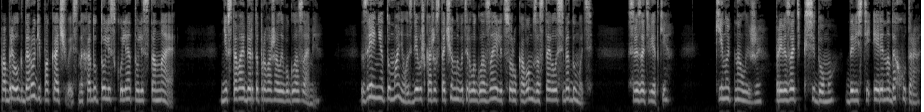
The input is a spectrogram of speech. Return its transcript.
Побрел к дороге, покачиваясь, на ходу то ли скуля, то ли стоная. Не вставая, Берта провожала его глазами. Зрение туманилось, девушка ожесточенно вытерла глаза и лицо рукавом заставила себя думать. Связать ветки, кинуть на лыжи, привязать к седому, довести Эрина до хутора.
